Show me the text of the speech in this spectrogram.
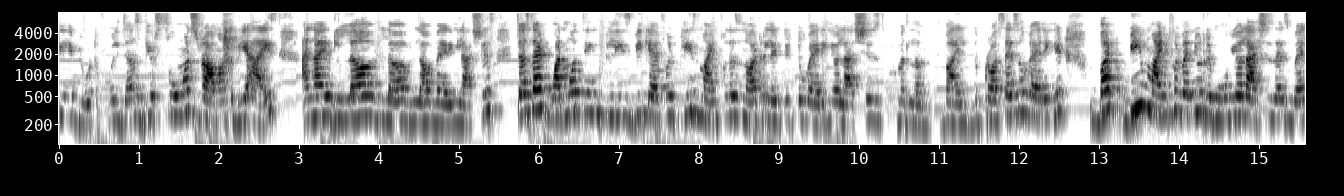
really beautiful. Just gives so much drama to the eyes. And i love love love wearing lashes. Just that one more thing please be careful. Please mindful is not related to wearing your lashes while the process of wearing it. But be mindful when you remove your lashes as well.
